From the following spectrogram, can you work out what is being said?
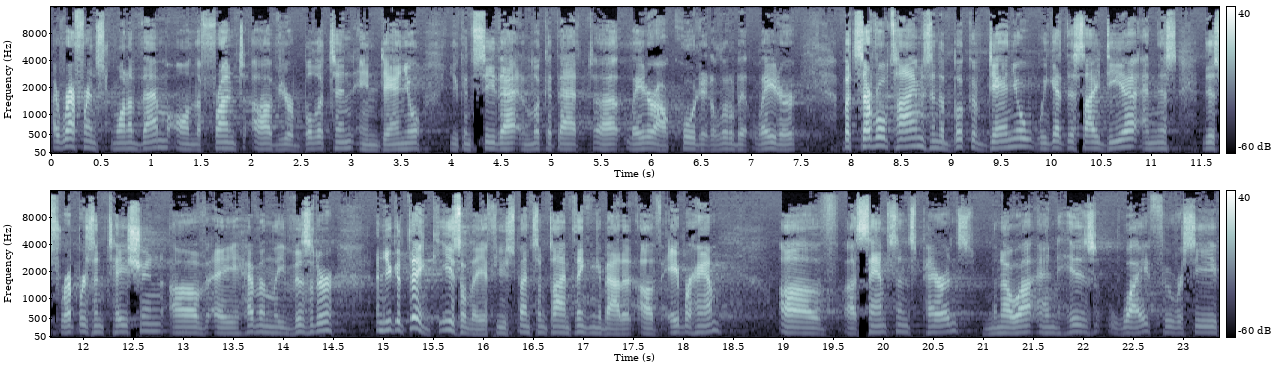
I referenced one of them on the front of your bulletin in Daniel. You can see that and look at that uh, later. I'll quote it a little bit later. But several times in the book of Daniel, we get this idea and this, this representation of a heavenly visitor. And you could think easily, if you spend some time thinking about it, of Abraham, of uh, Samson's parents, Manoah, and his wife, who receive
